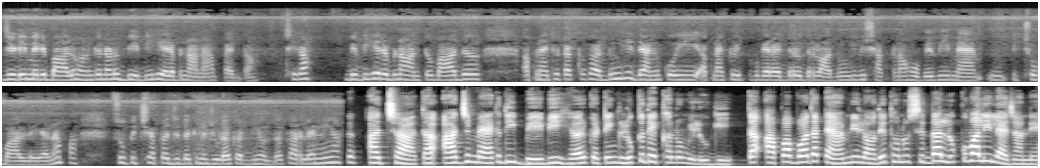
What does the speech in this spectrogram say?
ਜਿਹੜੇ ਮੇਰੇ ਬਾਲ ਹੋਣਗੇ, ਉਹਨਾਂ ਨੂੰ ਬੇਬੀ ਹੇਅਰ ਬਣਾਉਣਾ ਆਪਾਂ ਇੱਦਾਂ ਠੀਕ ਆ? ਬੇਬੀ ਹੇਅਰ ਬਣਾਉਣ ਤੋਂ ਬਾਅਦ ਆਪਣਾ ਇੱਥੋਂ ਟੱਕ ਕਰ ਦੂੰਗੀ ਦੈਨ ਕੋਈ ਆਪਣਾ ਕਲਿੱਪ ਵਗੈਰਾ ਇੱਧਰ ਉੱਧਰ ਲਾ ਦੂੰਗੀ ਵੀ ਸ਼ੱਕ ਨਾ ਹੋਵੇ ਵੀ ਮੈਂ ਪਿੱਛੋਂ ਬਾਲ ਲਿਆ ਨਾ ਆਪਾਂ। ਸੋ ਪਿੱਛੇ ਆਪਾਂ ਜਿੱਦਾਂ ਕਿ ਮੈਂ ਜੂੜਾ ਕਰਦੀ ਹਾਂ ਉਦਾਂ ਕਰ ਲੈਣੀ ਆ ਅੱਛਾ ਤਾਂ ਅੱਜ ਮੈਕ ਦੀ ਬੇਬੀ ਹੇਅਰ ਕਟਿੰਗ ਲੁੱਕ ਦੇਖਣ ਨੂੰ ਮਿਲੂਗੀ। ਤਾਂ ਆਪਾਂ ਬਹੁਤਾ ਟਾਈਮ ਨਹੀਂ ਲਾਉਂਦੇ ਤੁਹਾਨੂੰ ਸਿੱਧਾ ਲੁੱਕ ਵਾਲੀ ਲੈ ਜਾਂਦੇ ਆ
